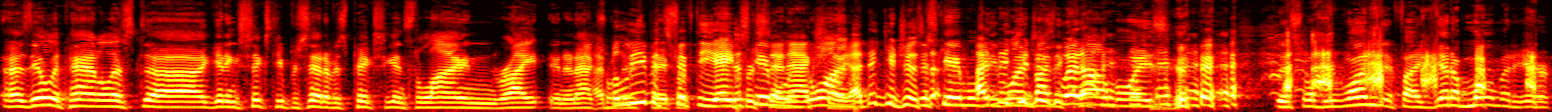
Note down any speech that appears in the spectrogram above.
As the only panelist uh, getting 60% of his picks against the line right in an actual I believe it's 58% This game will be actually. won- I think you just- This game will I be think won you by the. Cowboys. this will be won if I get a moment here.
